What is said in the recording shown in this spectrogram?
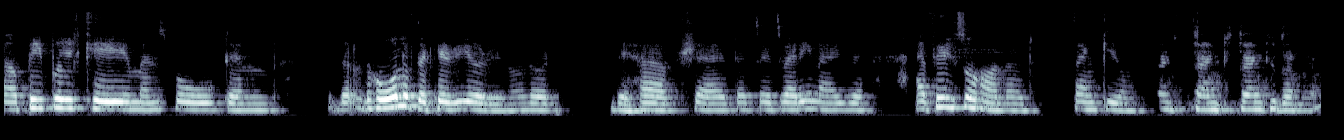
uh, people came and spoke and the, the whole of the career, you know, that they have shared. It's, it's very nice. And I feel so honored. Thank you. Thank, thank, thank you, Dhanya.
